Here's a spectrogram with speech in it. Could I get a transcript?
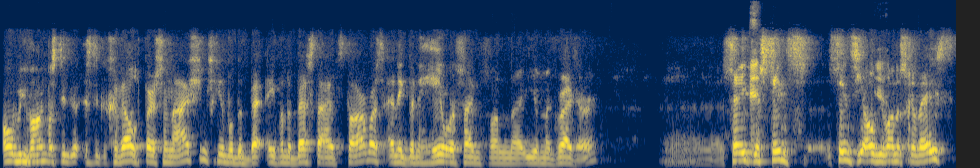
Obi-Wan was natuurlijk, is natuurlijk een geweldig personage. Misschien wel de een van de beste uit Star Wars. En ik ben heel erg fan van eh, Ian McGregor. Eh, zeker En- sinds, sinds hij Obi-Wan is geweest,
